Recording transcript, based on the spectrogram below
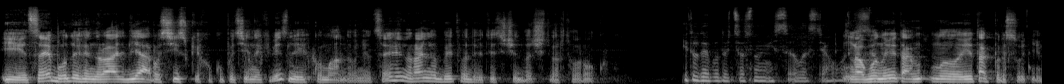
І це буде генераль для російських окупаційних військ, для їх командування. Це генеральна битва 2024 року. І туди будуть основні сили А вони там ну, і так присутні.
